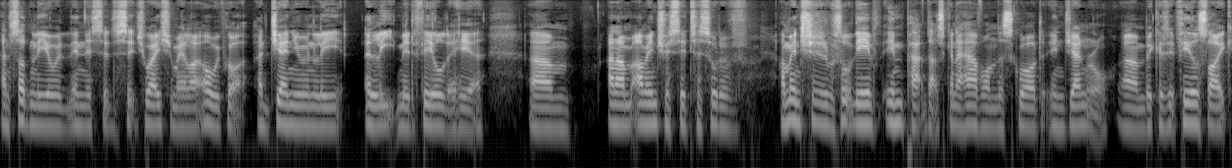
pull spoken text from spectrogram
and suddenly you're in this sort of situation where you're like, oh, we've got a genuinely elite midfielder here, um, and I'm I'm interested to sort of. I'm interested in sort of the impact that's going to have on the squad in general, um, because it feels like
